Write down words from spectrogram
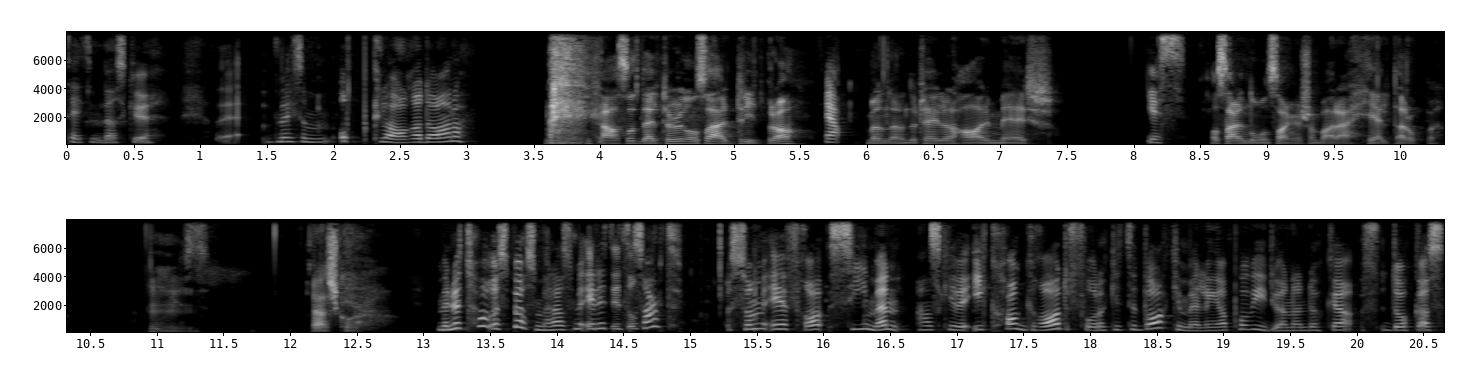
Tenkte vi bare skulle eh, liksom oppklare da, da. ja, så Deltarune også er dritbra, Ja. men Undertale har mer. Yes. Og så er det noen sanger som bare er helt der oppe. Mm. Ascore. Men vi tar et spørsmål her som er litt interessant. Som er fra Simen. Han skriver I hva grad får dere tilbakemeldinger på videoene dere, deres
